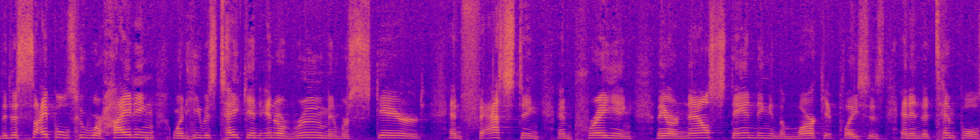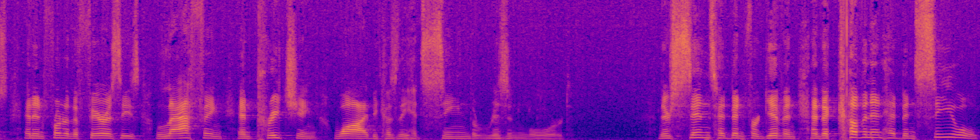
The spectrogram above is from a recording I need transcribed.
the disciples who were hiding when he was taken in a room and were scared and fasting and praying, they are now standing in the marketplaces and in the temples and in front of the Pharisees, laughing and preaching. Why? Because they had seen the risen Lord. Their sins had been forgiven and the covenant had been sealed.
